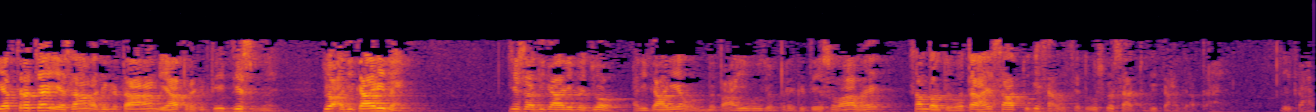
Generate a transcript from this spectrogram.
यत्र ऐसा अधिकृता नाम या प्रकृति जिसमें, जो अधिकारी में जिस अधिकारी में जो अधिकारी है, उनमें पाई हुई जो प्रकृति स्वभाव है संभव होता है सात्विक सा उसे तो उसको सात्विकी कहा जाता है। ये कहा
